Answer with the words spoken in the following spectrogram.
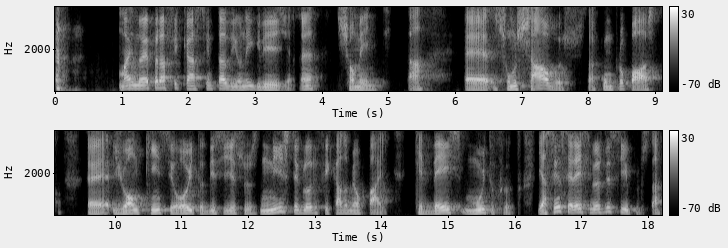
mas não é para ficar sentadinho na igreja, né? Somente, tá? É, somos salvos tá? com um propósito. É, João 15, 8, disse Jesus, nisto é glorificado meu Pai, que deis muito fruto. E assim sereis meus discípulos, tá?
